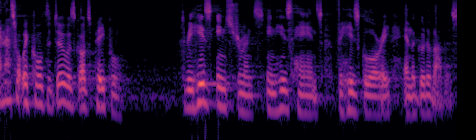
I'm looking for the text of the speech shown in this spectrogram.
And that's what we're called to do as God's people to be his instruments in his hands for his glory and the good of others.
